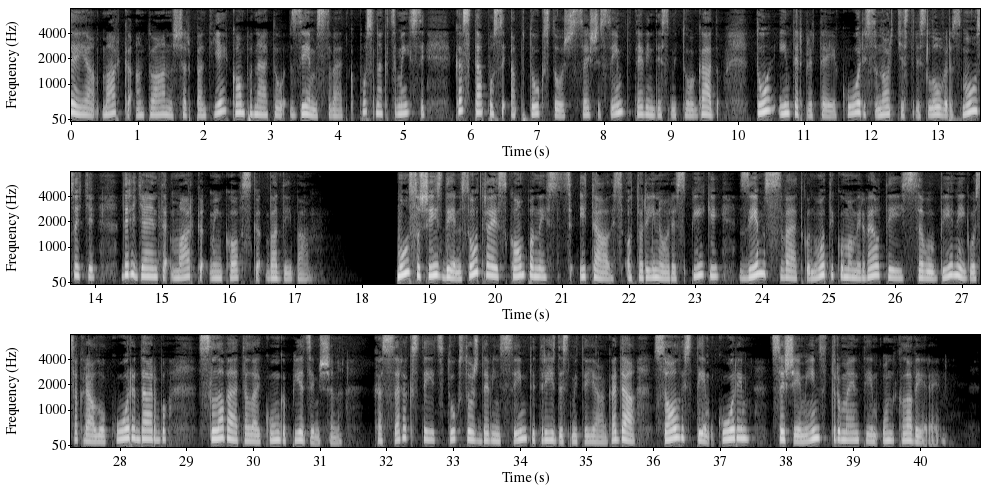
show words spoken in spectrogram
Dzirdējām Marka Antoāna Šarpantjē komponēto Ziemassvētku pusnakts misi, kas tapusi ap 1690. gadu. To interpretēja koris un orķestris Luvras mūziķi, diriģente Marka Minkovska vadībā. Mūsu šīs dienas otrais komponists, Itālis Otorino Respīgi, Ziemassvētku notikumam ir veltījis savu vienīgo sakrālo kora darbu Slavēta lai kunga piedzimšana, kas sarakstīts 1930. gadā solistiem, korim, sešiem instrumentiem un klavierēm.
